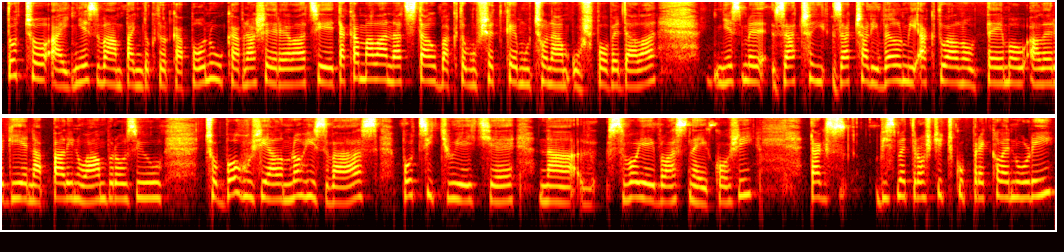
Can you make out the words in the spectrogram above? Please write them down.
to, čo aj dnes vám pani doktorka ponúka v našej relácii, je taká malá nadstavba k tomu všetkému, čo nám už povedala. Dnes sme začali, začali veľmi aktuálnou témou alergie na palinu ambróziu, čo bohužiaľ mnohí z vás pociťujete na svojej vlastnej koži. Tak by sme troštičku preklenuli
